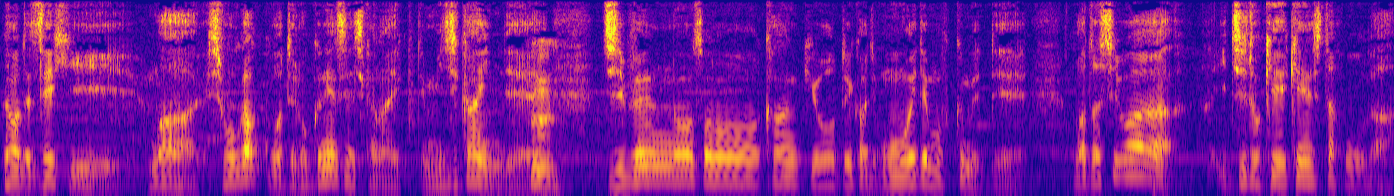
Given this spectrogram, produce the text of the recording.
なのでぜひ、まあ、小学校って6年生しかないって短いんで、うん。自分のその環境というか思い出も含めて私は一度経験した方が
